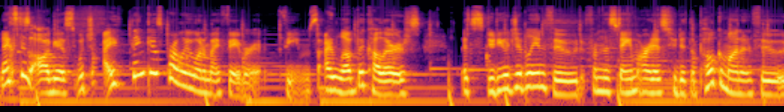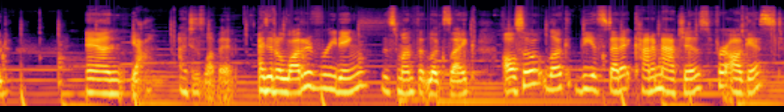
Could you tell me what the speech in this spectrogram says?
Next is August, which I think is probably one of my favorite themes. I love the colors. It's Studio Ghibli and Food from the same artist who did the Pokemon and Food. And yeah, I just love it. I did a lot of reading this month, it looks like. Also, look, the aesthetic kind of matches for August.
